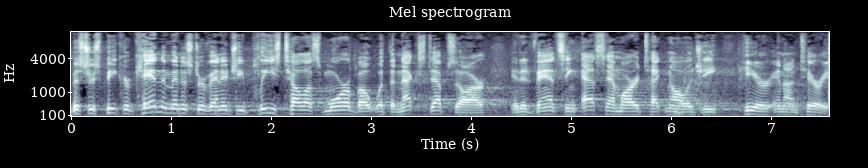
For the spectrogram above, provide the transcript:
Mr. Speaker, can the Minister of Energy please tell us more about what the next steps are in advancing SMR technology here in Ontario?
